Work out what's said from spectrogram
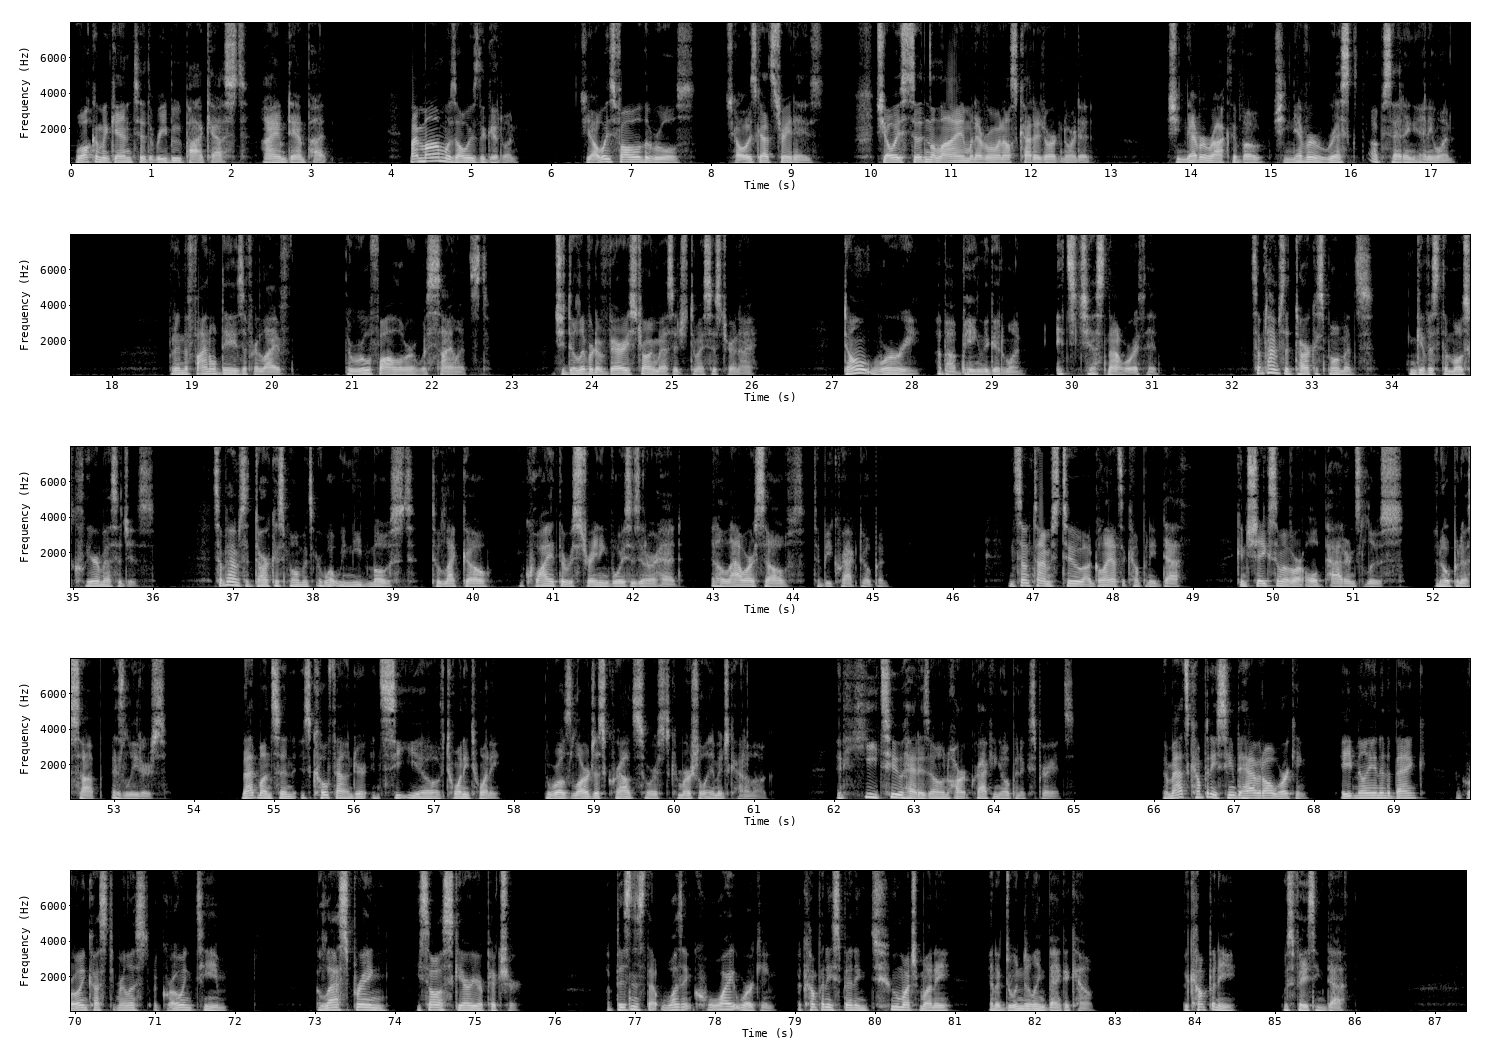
Welcome again to the Reboot Podcast. I am Dan Putt. My mom was always the good one. She always followed the rules. She always got straight A's. She always stood in the line when everyone else cut it or ignored it. She never rocked the boat. She never risked upsetting anyone. But in the final days of her life, the rule follower was silenced. And She delivered a very strong message to my sister and I. Don't worry about being the good one. It's just not worth it. Sometimes the darkest moments can give us the most clear messages. Sometimes the darkest moments are what we need most to let go and quiet the restraining voices in our head and allow ourselves to be cracked open. And sometimes, too, a glance at company death can shake some of our old patterns loose and open us up as leaders. Matt Munson is co founder and CEO of Twenty20, the world's largest crowdsourced commercial image catalog. And he too had his own heart cracking open experience. Now, Matt's company seemed to have it all working 8 million in the bank, a growing customer list, a growing team. But last spring, he saw a scarier picture a business that wasn't quite working, a company spending too much money, and a dwindling bank account. The company was facing death.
